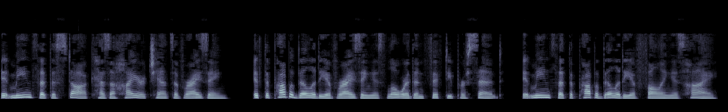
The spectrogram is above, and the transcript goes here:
it means that the stock has a higher chance of rising. If the probability of rising is lower than 50%, it means that the probability of falling is high.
